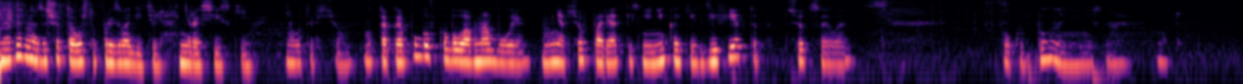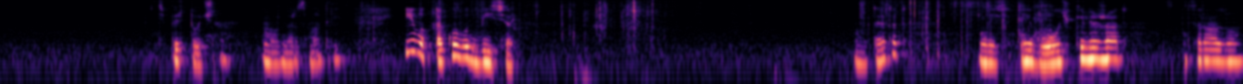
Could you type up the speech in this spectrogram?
Наверное, за счет того, что производитель не российский. Вот и все. Вот такая пуговка была в наборе. У меня все в порядке с ней, никаких дефектов, все целое. Фокус был на ней, не знаю. Вот. Теперь точно можно рассмотреть. И вот такой вот бисер. Вот этот. Здесь иголочки лежат сразу.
